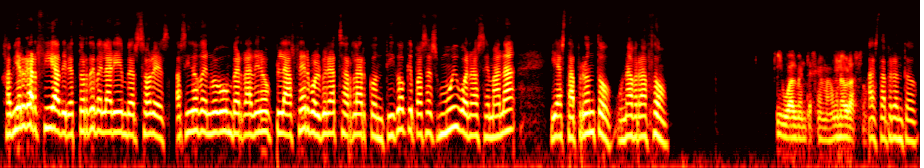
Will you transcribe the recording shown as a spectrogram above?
Javier García, director de Velaria Inversores, ha sido de nuevo un verdadero placer volver a charlar contigo. Que pases muy buena semana y hasta pronto. Un abrazo. Igualmente, Gemma. Un abrazo. Hasta pronto.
